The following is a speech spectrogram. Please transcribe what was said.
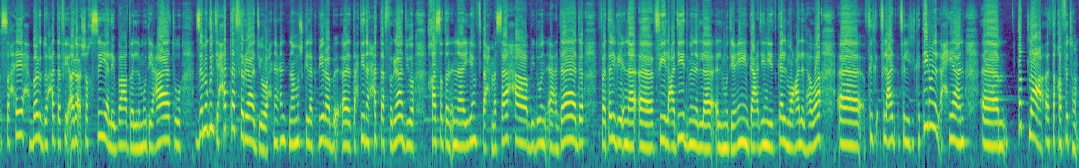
صحيح برضو حتى في آراء شخصية لبعض المذيعات وزي ما قلتي حتى في الراديو إحنا عندنا مشكلة كبيرة آه، تحديدا حتى في الراديو خاصة انه ينفتح مساحة بدون إعداد فتلقي انه آه، في العديد من المذيعين قاعدين يتكلموا على الهواء. في في الكثير من الأحيان تطلع ثقافتهم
